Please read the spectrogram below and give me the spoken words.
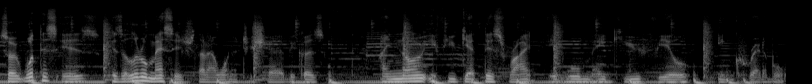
So, what this is, is a little message that I wanted to share because I know if you get this right, it will make you feel incredible.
